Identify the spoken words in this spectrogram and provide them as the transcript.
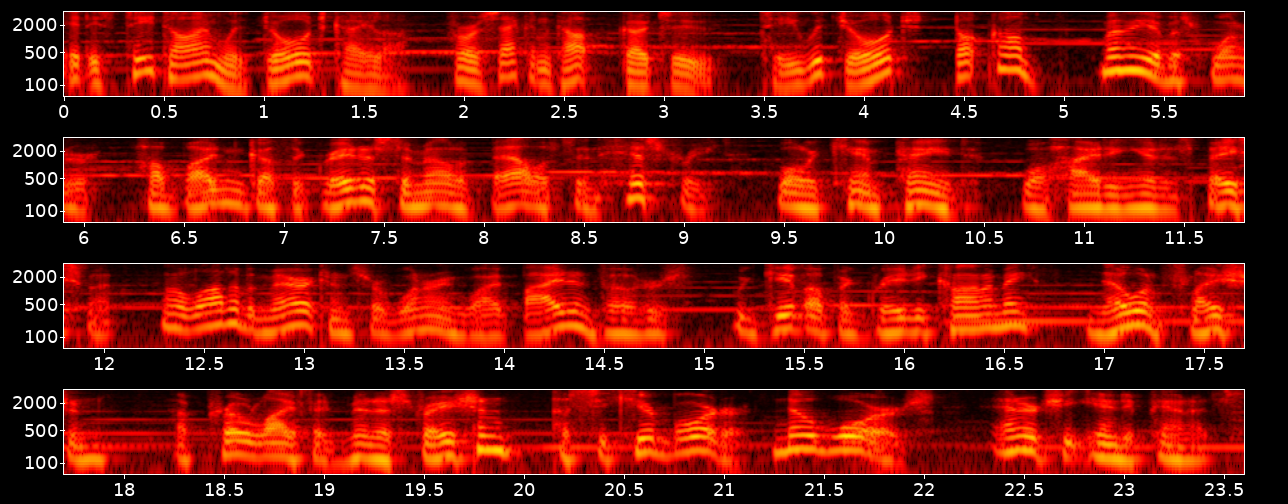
It is tea time with George Kaler. For a second cup, go to teawithgeorge.com. Many of us wonder how Biden got the greatest amount of ballots in history while he campaigned while hiding in his basement. And a lot of Americans are wondering why Biden voters would give up a great economy, no inflation, a pro life administration, a secure border, no wars, energy independence.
